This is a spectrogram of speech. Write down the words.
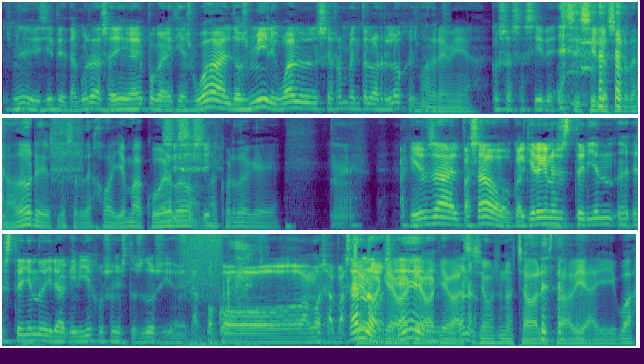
2017, ¿te acuerdas? Ahí hay época que decías, ¡guau! El 2000, igual se rompen todos los relojes. Madre mía. Cosas así de. Sí, sí, los ordenadores, los ordenadores. Yo me acuerdo, Sí, sí, sí. me acuerdo que... Eh, Aquello es ya el pasado. Cualquiera que nos esté yendo, esté yendo dirá, qué viejos son estos dos. Y yo, tampoco vamos a Que pasarnos. va, que va, ¿eh? que va, que va. Bueno, Si somos unos chavales todavía y, buah,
